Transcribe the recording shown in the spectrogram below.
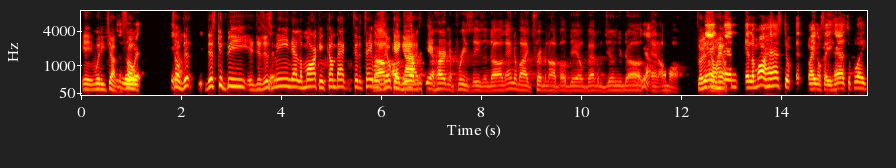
with each other. So it. So yeah. this this could be. Eh, does this yeah. mean that Lamar can come back to the table dog, and say, "Okay, Odell guys, get hurt in the preseason, dog. Ain't nobody tripping off Odell Beckham Jr. dog yeah. at all." So this and, don't help. And, and Lamar has to. Eh, I ain't gonna say he has to play,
